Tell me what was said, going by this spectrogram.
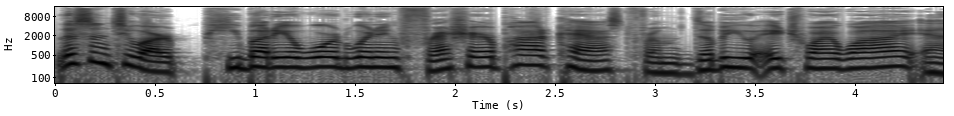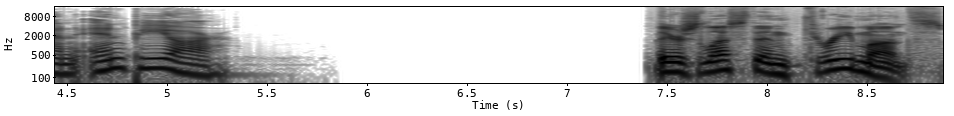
Listen to our Peabody Award winning Fresh Air podcast from WHYY and NPR. There's less than three months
